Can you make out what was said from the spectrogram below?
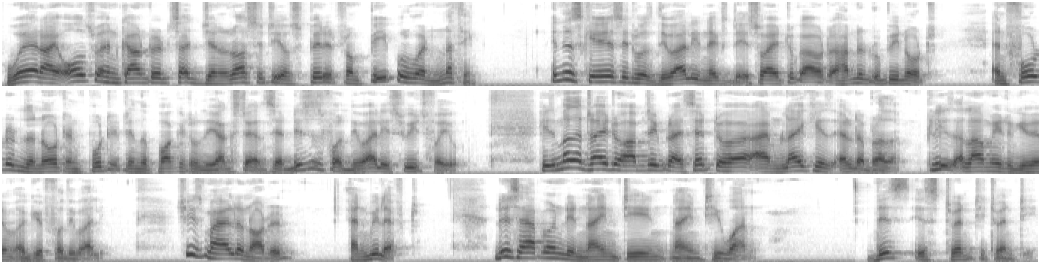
where I also encountered such generosity of spirit from people who had nothing. In this case, it was Diwali next day, so I took out a 100 rupee note and folded the note and put it in the pocket of the youngster and said, This is for Diwali sweets for you. His mother tried to object, but I said to her, I am like his elder brother. Please allow me to give him a gift for Diwali. She smiled and nodded, and we left. This happened in 1991. This is 2020.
